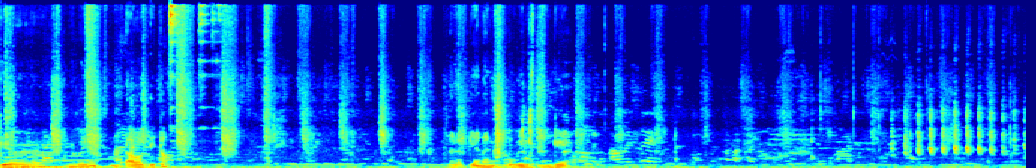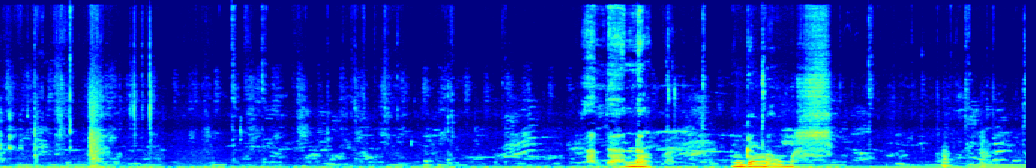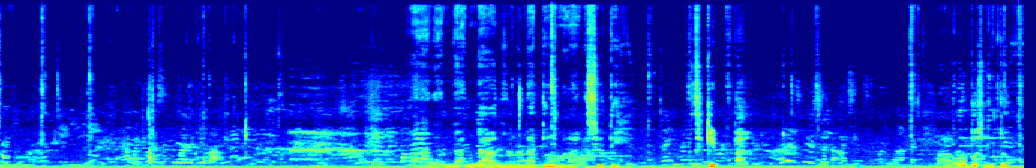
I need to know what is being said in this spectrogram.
gear, ano ba yun? Tawag dito? Lalagyan ng wheels ng gear. Tandaan lang hanggang maubos. Dahan-dahanin na natin mga kasiti. Skip. Maubos ito.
